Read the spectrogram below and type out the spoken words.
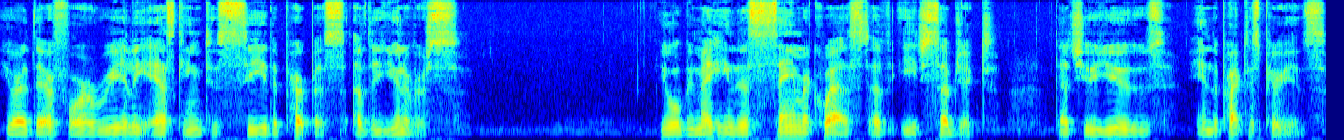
you are therefore really asking to see the purpose of the universe. You will be making this same request of each subject that you use in the practice periods.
